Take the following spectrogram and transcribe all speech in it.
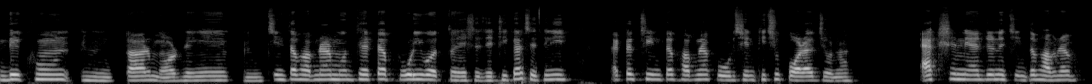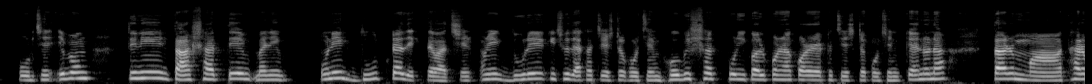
দেখুন তার মর্নিং এ চিন্তা ভাবনার মধ্যে একটা পরিবর্তন এসেছে, ঠিক আছে? তিনি একটা চিন্তা ভাবনা করছেন কিছু করার জন্য। অ্যাকশন নেওয়ার জন্য চিন্তা ভাবনা করছেন এবং তিনি তার সাথে মানে অনেক দূরটা দেখতে পাচ্ছেন, অনেক দূরে কিছু দেখার চেষ্টা করছেন, ভবিষ্যৎ পরিকল্পনা করার একটা চেষ্টা করছেন। কেননা, তার মাথার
